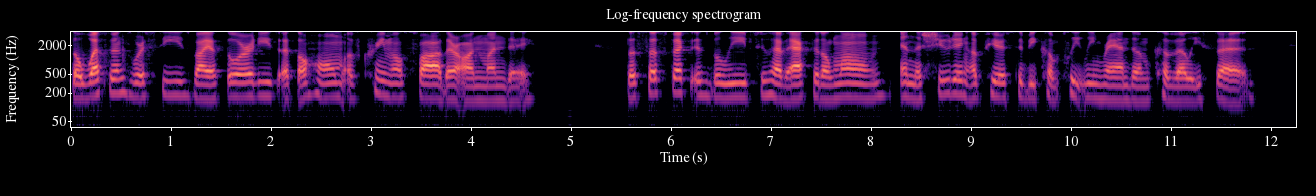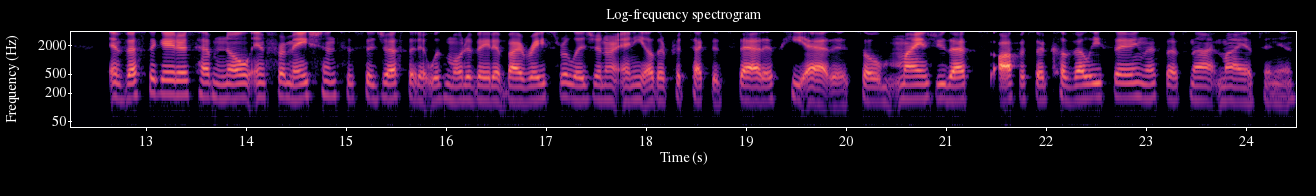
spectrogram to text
The weapons were seized by authorities at the home of Crimo's father on Monday. The suspect is believed to have acted alone, and the shooting appears to be completely random, Covelli said. Investigators have no information to suggest that it was motivated by race, religion, or any other protected status, he added. So, mind you, that's Officer Covelli saying this. That's not my opinion.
